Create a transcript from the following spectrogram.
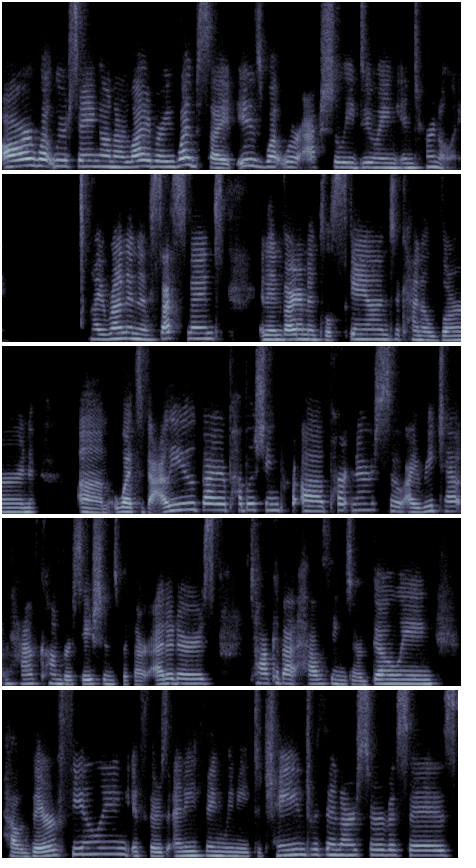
Are what we're saying on our library website is what we're actually doing internally? I run an assessment, an environmental scan to kind of learn um, what's valued by our publishing uh, partners. So I reach out and have conversations with our editors, talk about how things are going, how they're feeling, if there's anything we need to change within our services,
